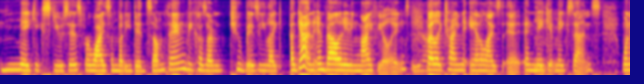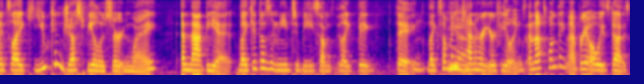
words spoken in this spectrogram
make excuses for why somebody did something because I'm too busy like again invalidating my feelings Yeah. by like trying to analyze it and make it make sense. When it's like you can just feel a certain way and that be it. Like it doesn't need to be some like big thing. Like somebody Yeah. can hurt your feelings. And that's one thing that Brie always does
